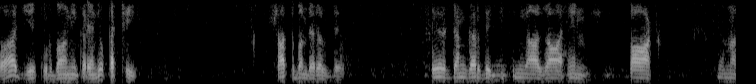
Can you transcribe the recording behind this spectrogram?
ابا جی قربانی کریں گے کٹھی سات بندے رل دے۔ پھر ڈنگر دے جتنی آزا ہیں پاک، انہاں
